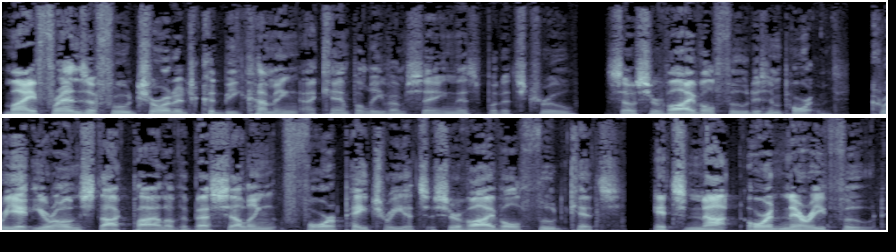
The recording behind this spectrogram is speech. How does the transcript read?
My friends, a food shortage could be coming. I can't believe I'm saying this, but it's true. So survival food is important. Create your own stockpile of the best-selling For Patriots Survival Food Kits. It's not ordinary food.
